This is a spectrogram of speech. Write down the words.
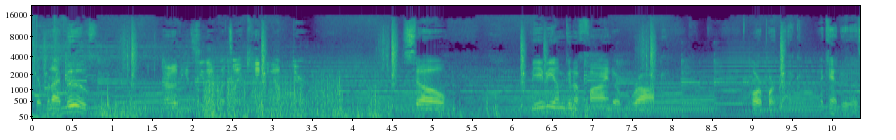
Okay, when I move, I don't know if you can see that, but it's like kicking up there. So maybe I'm gonna find a rock or report back. I can't do this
